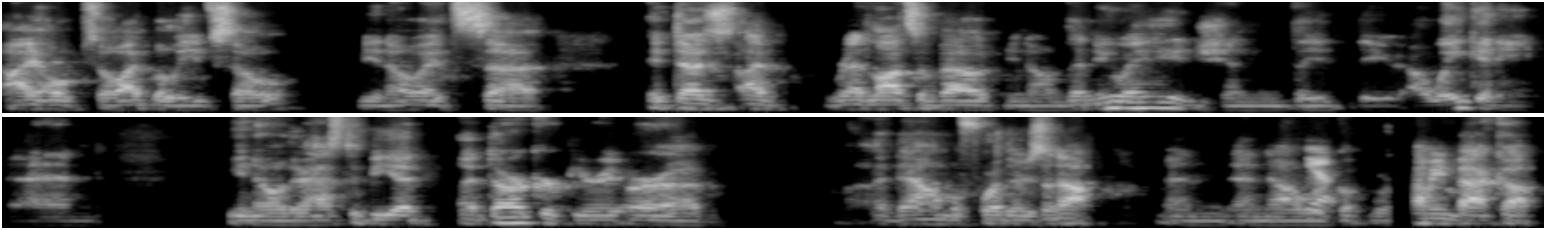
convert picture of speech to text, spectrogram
i hope so i believe so you know it's uh it does i've read lots about you know the new age and the the awakening and you know there has to be a, a darker period or a, a down before there's an up and and now yeah. we're, we're coming back up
